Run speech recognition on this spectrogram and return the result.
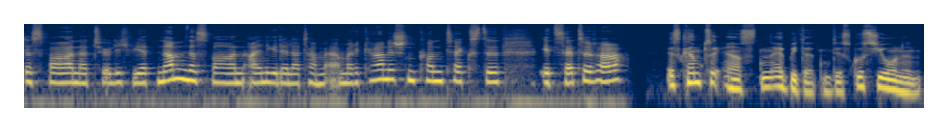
das war natürlich Vietnam, das waren einige der lateinamerikanischen Kontexte etc. Es kam zu ersten erbitterten Diskussionen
